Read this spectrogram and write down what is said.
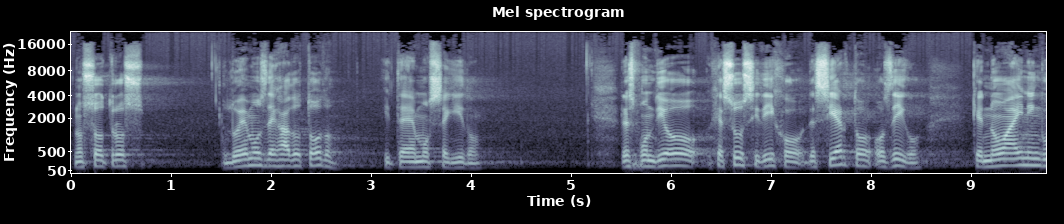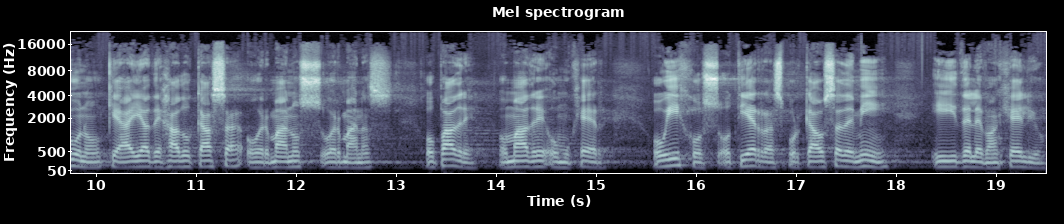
nosotros lo hemos dejado todo y te hemos seguido. Respondió Jesús y dijo, de cierto os digo, que no hay ninguno que haya dejado casa o hermanos o hermanas, o padre o madre o mujer, o hijos o tierras por causa de mí y del Evangelio,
